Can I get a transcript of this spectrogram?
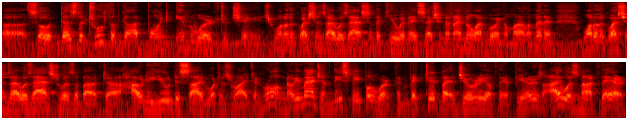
Uh, so, does the truth of God point inward to change? One of the questions I was asked in the Q and A session, and I know I'm going a mile a minute. One of the questions I was asked was about uh, how do you decide what is right and wrong? Now, imagine these people were convicted by a jury of their peers. I was not there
